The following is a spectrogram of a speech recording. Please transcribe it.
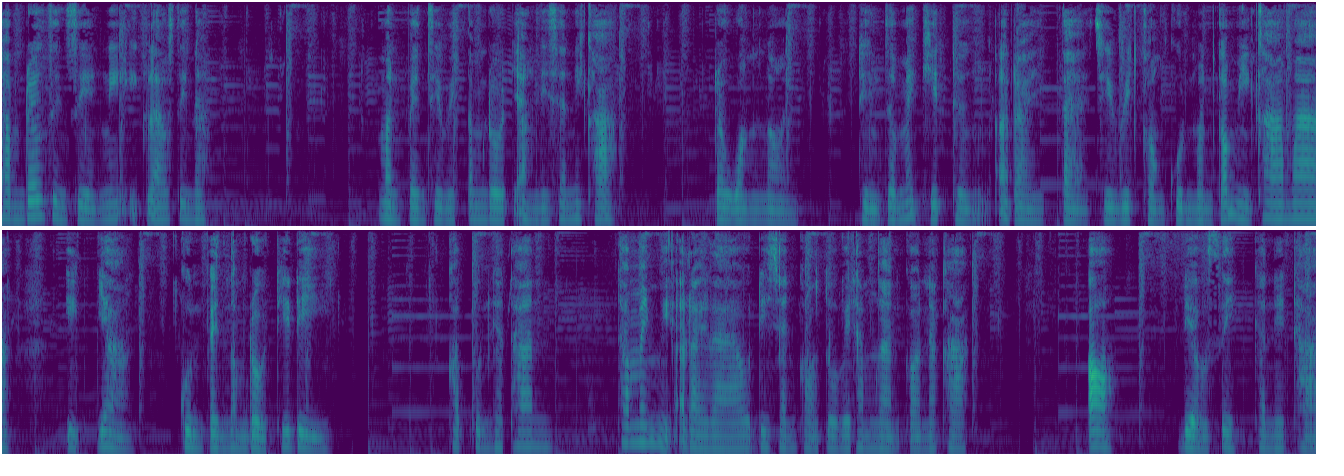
ทำเรื่องเสียงๆนี่อีกแล้วสินะ มันเป็นชีวิตตำรวจอย่างดิฉันนี่คะ ระวังหน่อย ถึงจะไม่คิดถึงอะไร แต่ชีวิตของคุณมันก็มีค่ามาก อีกอย่างคุณเป็นตำรวจที่ดี ขอบคุณค่ะท่าน ถ้าไม่มีอะไรแล้วดิฉันขอตัวไปทำงานก่อนนะคะอ้อเดี๋ยวสิคณิฐา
